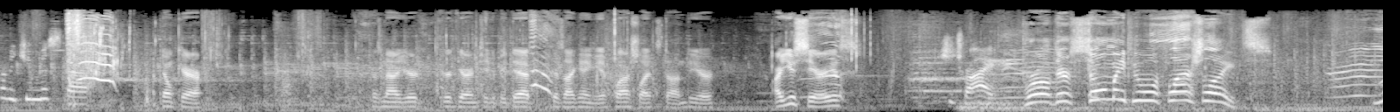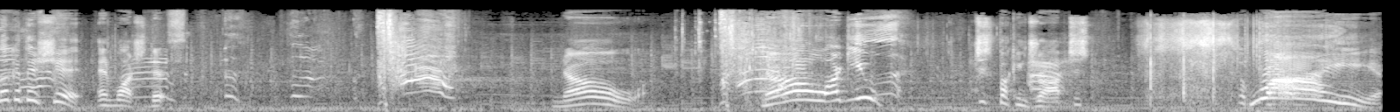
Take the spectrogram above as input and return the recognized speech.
How did you miss that? Don't care. Because now you're you're guaranteed to be dead because I can't get flashlights done to your. Are you serious? She tried. Bro, there's so many people with flashlights! Look at this shit. And watch this. No. No, are you? Just fucking drop. Just. Why?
